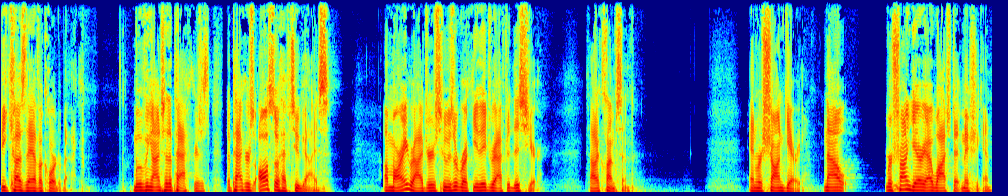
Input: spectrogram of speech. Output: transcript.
because they have a quarterback. Moving on to the Packers. The Packers also have two guys. Amari Rodgers, who's a rookie they drafted this year, out of Clemson. And Rashan Gary. Now, Rashan Gary, I watched at Michigan.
